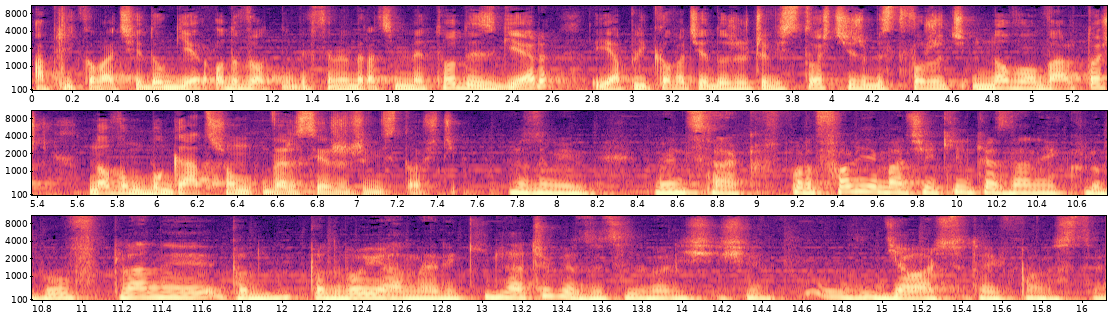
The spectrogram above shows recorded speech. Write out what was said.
aplikować je do gier. Odwrotnie, my chcemy brać metody z gier i aplikować je do rzeczywistości, żeby stworzyć nową wartość, nową, bogatszą wersję rzeczywistości. Rozumiem. Więc tak, w portfolio macie kilka znanych klubów, plany pod, podboju Ameryki. Dlaczego zdecydowaliście się działać tutaj w Polsce,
